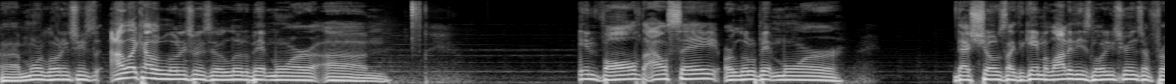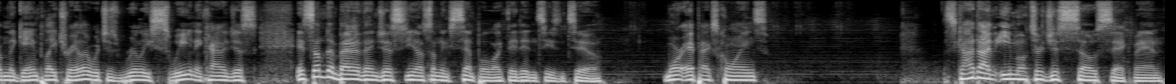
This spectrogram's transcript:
Uh, more loading screens. I like how the loading screens are a little bit more um, involved, I'll say, or a little bit more that shows like the game. A lot of these loading screens are from the gameplay trailer, which is really sweet. And it kind of just, it's something better than just, you know, something simple like they did in season two. More Apex coins. Skydive emotes are just so sick, man.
